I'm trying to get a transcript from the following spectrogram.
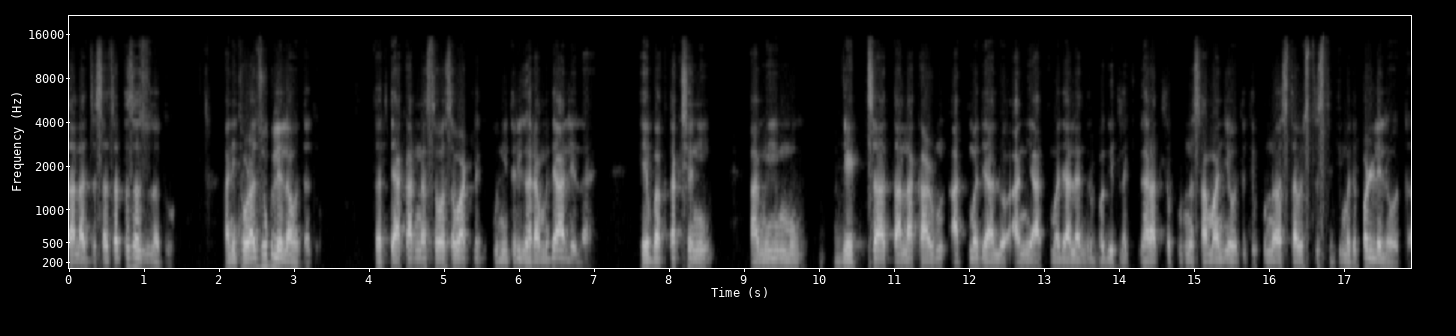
ताला जसाचा तसाच होता तो. आणि थोडा झुकलेला होता तो. तर त्या कारणास्तव असं वाटलं की कुणीतरी घरामध्ये आलेलं आहे. हे बघता क्षणी आम्ही गेटचा ताला काढून आतमध्ये आलो आणि आतमध्ये आल्यानंतर बघितलं की घरातलं पूर्ण सामान जे होतं ते पूर्ण अस्ताव्यस्त स्थितीमध्ये पडलेलं होतं.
